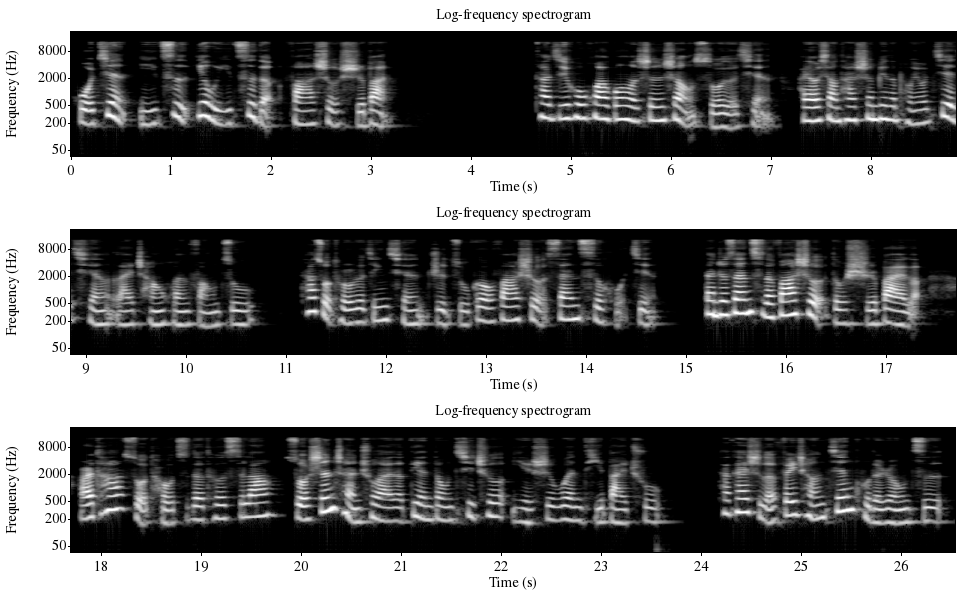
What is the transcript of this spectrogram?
火箭一次又一次的发射失败，他几乎花光了身上所有的钱，还要向他身边的朋友借钱来偿还房租。他所投入的金钱只足够发射三次火箭，但这三次的发射都失败了。而他所投资的特斯拉所生产出来的电动汽车也是问题百出。他开始了非常艰苦的融资，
